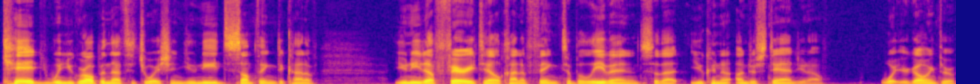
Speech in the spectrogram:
kid, when you grow up in that situation, you need something to kind of you need a fairy tale kind of thing to believe in so that you can understand, you know, what you're going through.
